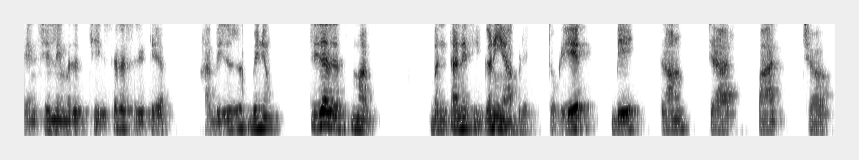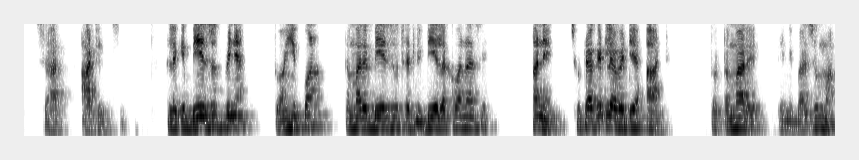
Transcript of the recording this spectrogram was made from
પેન્સિલની મદદથી સરસ રીતે આ બીજું જૂથ બન્યું. ત્રીજા જૂથમાં બનતા નથી, ગણીએ આપણે. તો કે એક, બે, ત્રણ, ચાર, પાંચ, છ, સાત, આઠ જ છે. એટલે કે બે જૂથ બન્યા. તો અહીં પણ તમારે બે જૂથ એટલે બે લખવાના છે. અને છૂટા કેટલા વધ્યા? આઠ. તો તમારે તેની બાજુમાં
